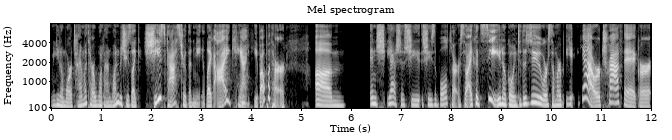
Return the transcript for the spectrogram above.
you know more time with her one on one, but she's like, she's faster than me. Like I can't keep up with her. Um, and she, yeah, so she she's a bolter. So I could see you know going to the zoo or somewhere, yeah, or traffic, or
